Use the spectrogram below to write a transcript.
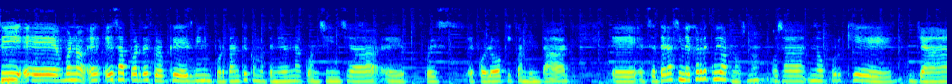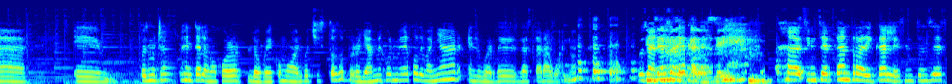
Sí, eh, bueno, e, esa parte creo que es bien importante, como tener una conciencia, eh, pues, ecológica, ambiental, eh, etcétera, sin dejar de cuidarnos, ¿no? O sea, no porque ya, pues, mucha gente a lo mejor lo ve como algo chistoso, pero ya mejor me dejo de bañar en lugar de gastar agua, ¿no? O sea, sin ser radicales, sí. sin ser tan radicales. Entonces,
